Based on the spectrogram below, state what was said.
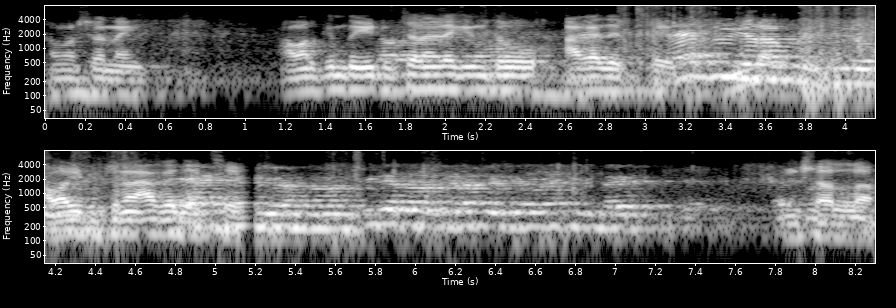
সমস্যা নাই আমার কিন্তু ইউটিউব চ্যানেলে কিন্তু আগে যাচ্ছে। আমার ইউটিউব চ্যানেল আগে যাচ্ছে ইনশাল্লাহ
